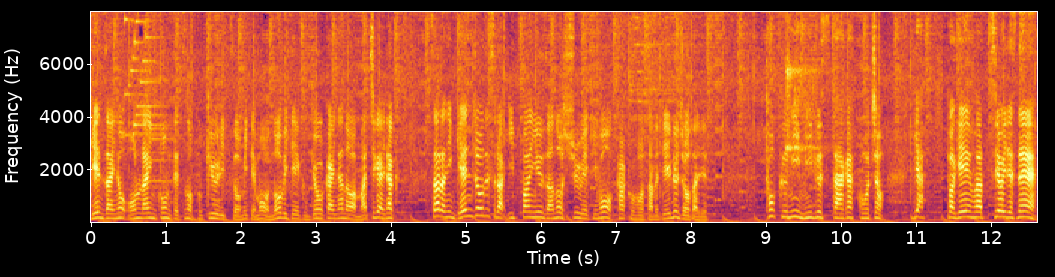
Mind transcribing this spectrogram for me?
現在のオンラインコンテンツの普及率を見ても伸びていく業界なのは間違いなくさらに現状ですら一般ユーザーの収益も確保されている状態です。特にミグスターが好調。やっぱゲームは強いですね。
